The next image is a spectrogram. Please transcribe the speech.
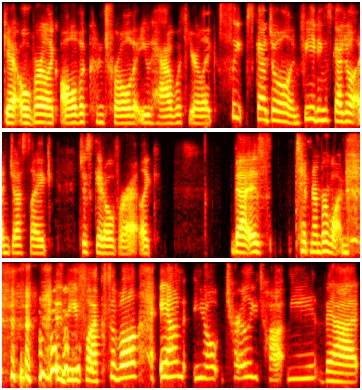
get over like all the control that you have with your like sleep schedule and feeding schedule and just like, just get over it. Like, that is tip number one is be flexible. And, you know, Charlie taught me that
